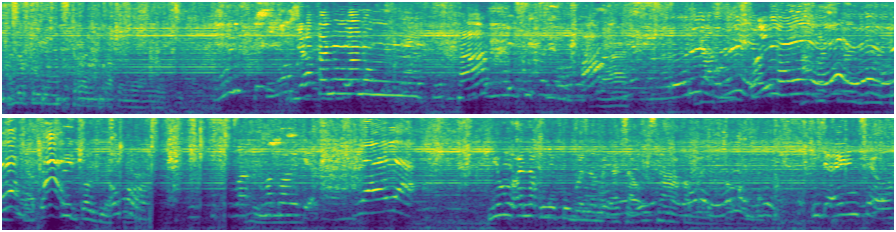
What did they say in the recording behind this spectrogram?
Ano po yung strand na kayo? Yaka nung anong... Ha? Ha? Grade 12 na po. Magawin kaya Lala. Yung anak niyo po ba na may asawa is nakakabalik? Hindi, ayun siya oh.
